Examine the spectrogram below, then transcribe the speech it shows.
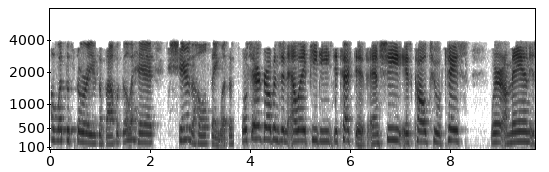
of what the story is about, but go ahead, share the whole thing with us. Well, Sarah Groben's an LAPD detective, and she is called to a case where a man is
